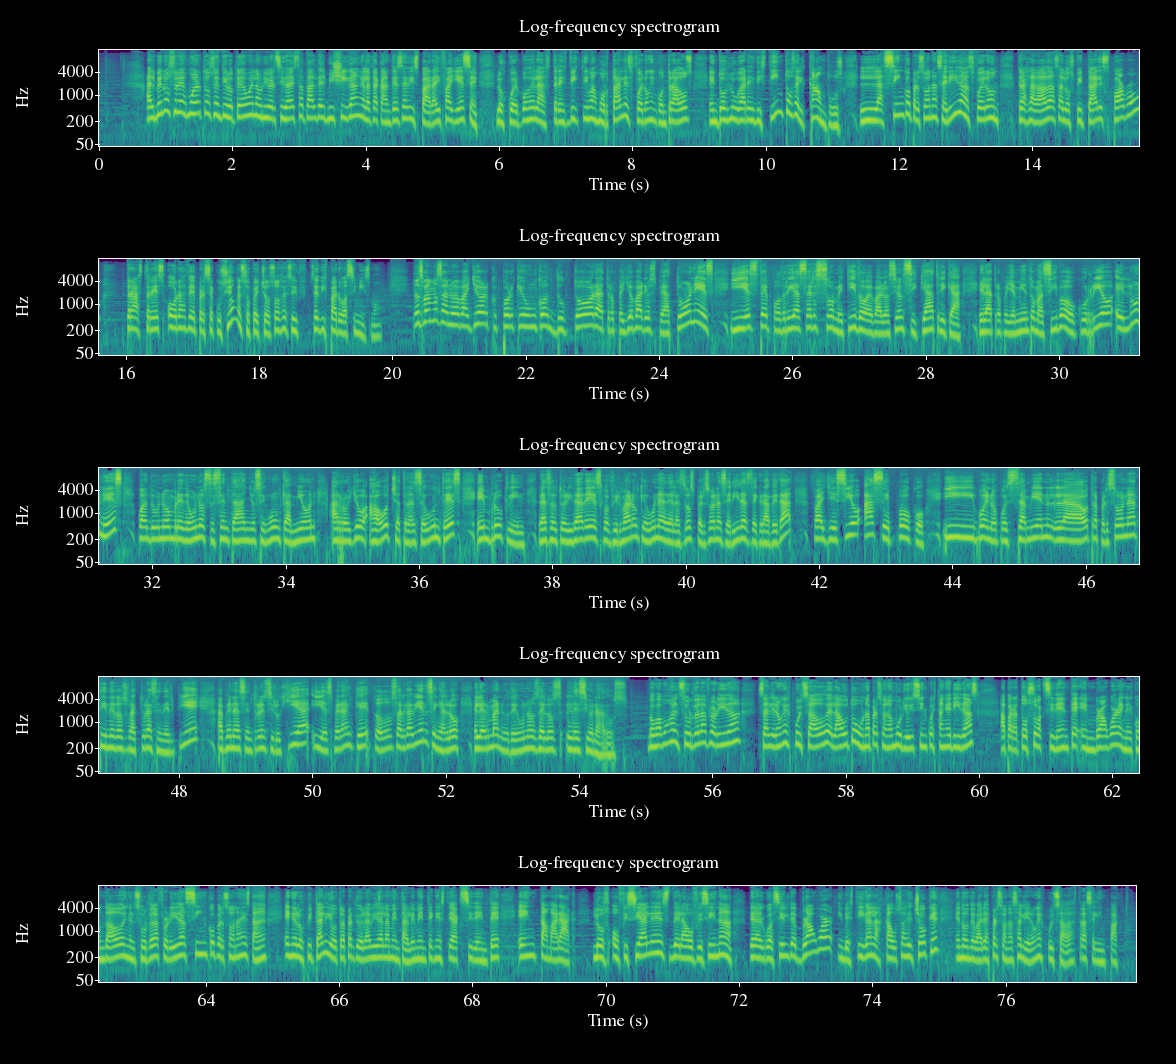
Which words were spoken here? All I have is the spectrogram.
Al menos tres muertos en tiroteo en la Universidad Estatal de Michigan. El atacante se dispara y fallece. Los cuerpos de las tres víctimas mortales fueron encontrados en dos lugares distintos del campus. Las cinco personas heridas fueron trasladadas al hospital Sparrow. Tras tres horas de persecución, el sospechoso se, se disparó a sí mismo. Nos vamos a Nueva York porque un conductor atropelló varios peatones y este podría ser sometido a evaluación psiquiátrica. El atropellamiento masivo ocurrió el lunes cuando un hombre de unos 60 años en un camión arrolló a ocho transeúntes en Brooklyn. Las autoridades confirmaron que una de las dos personas heridas de gravedad falleció hace poco y bueno, pues también la otra persona tiene dos fracturas en el pie, apenas entró en cirugía y esperan que todo salga bien, señaló el hermano de uno de los lesionados. Nos vamos al sur de la Florida. Salieron expulsados del auto. Una persona murió y cinco están heridas. Aparatoso accidente en Broward, en el condado, en el sur de la Florida. Cinco personas están en el hospital y otra perdió la vida lamentablemente en este accidente en Tamarack. Los oficiales de la oficina del alguacil de Broward investigan las causas del choque en donde varias personas salieron expulsadas tras el impacto.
